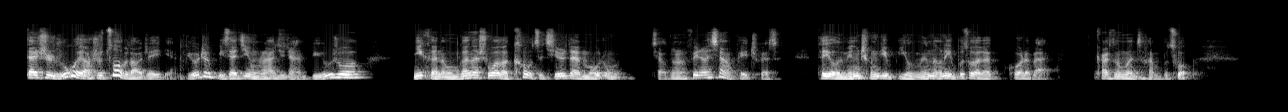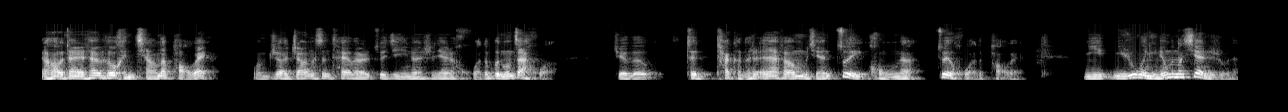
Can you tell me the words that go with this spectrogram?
但是如果要是做不到这一点，比如这个比赛进入拉锯战，比如说你可能我们刚才说了，COS 其实在某种角度上非常像 Patriots。他有名成绩、有名能力不错的 quarterback，Carson Wentz 很不错，然后但是他有很强的跑位。我们知道 Jonathan Taylor 最近一段时间火的不能再火，这个他他可能是 NFL 目前最红的、最火的跑位。你你如果你能不能限制住他？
